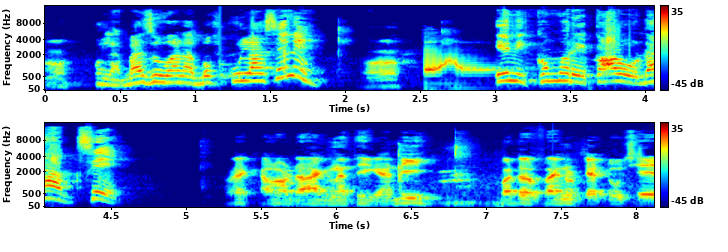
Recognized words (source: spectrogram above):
હા. ઓલા બાજુવાળા બકુલા છે ને? એની કમરે કાળો ડાઘ છે. હવે કાળો ડાઘ નથી ગાંડી બટરફ્લાયનું ટેટુ છે.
